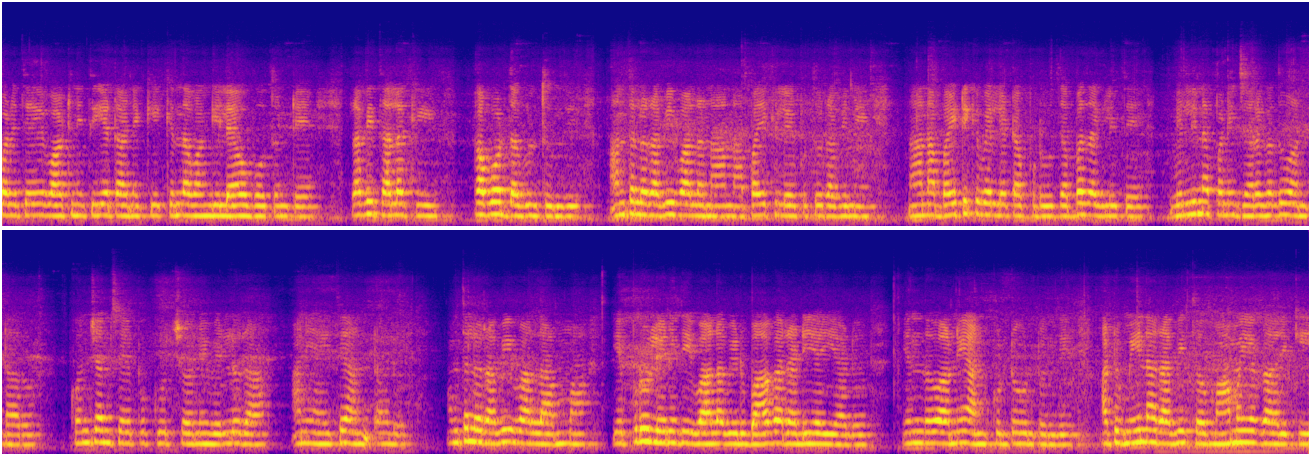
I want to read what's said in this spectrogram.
పడితే వాటిని తీయటానికి కింద వంగి లేవబోతుంటే రవి తలకి కబోర్డ్ తగులుతుంది. అంతలో రవి వాళ్ళ నాన్న పైకి లేపుతూ రవిని నాన్న బయటికి వెళ్ళేటప్పుడు దెబ్బ తగిలితే వెళ్ళిన పని జరగదు అంటారు. కొంచెం సేపు కూర్చొని వెళ్ళురా అని అయితే అంటాడు. అంతలో రవి వాళ్ళ అమ్మ ఎప్పుడూ లేనిది ఇవాళ వీడు బాగా రెడీ అయ్యాడు. ఎందో అని అనుకుంటూ ఉంటుంది. అటు మీనా రవితో మామయ్య గారికి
